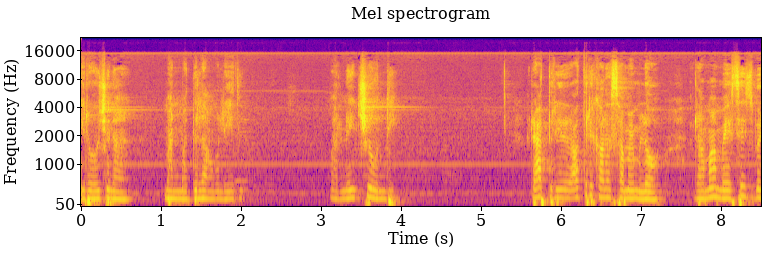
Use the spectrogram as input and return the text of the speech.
ఈ రోజున మన మధ్యలో ఆమె లేదు. మరణించి ఉంది. రాత్రి రాత్రికాల సమయంలో రమ మెసేజ్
